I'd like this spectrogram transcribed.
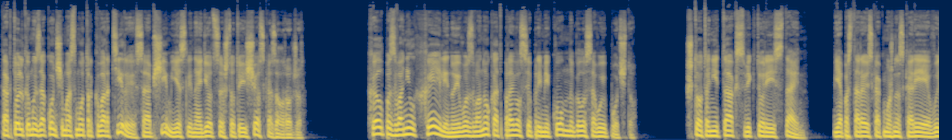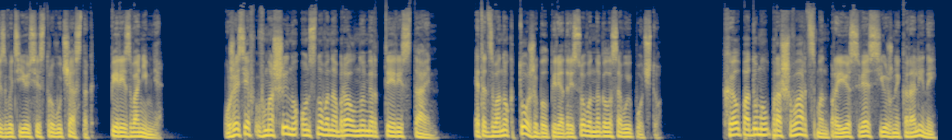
«Как только мы закончим осмотр квартиры, сообщим, если найдется что-то еще», — сказал Роджер. Хелл позвонил Хейли, но его звонок отправился прямиком на голосовую почту. «Что-то не так с Викторией Стайн. Я постараюсь как можно скорее вызвать ее сестру в участок. Перезвони мне». Уже сев в машину, он снова набрал номер Терри Стайн. Этот звонок тоже был переадресован на голосовую почту. Хелл подумал про Шварцман, про ее связь с Южной Каролиной.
